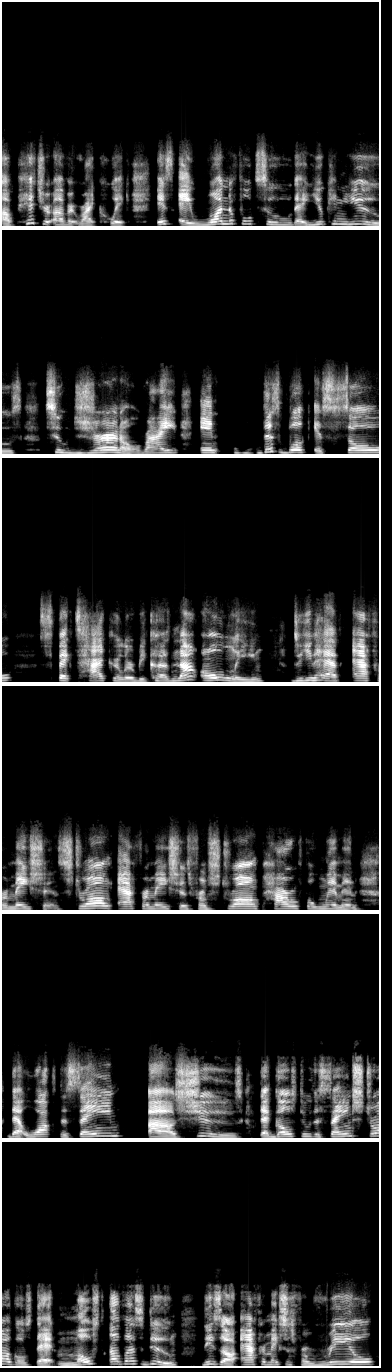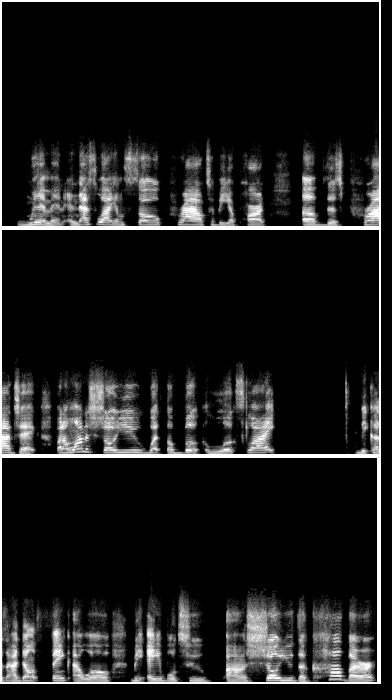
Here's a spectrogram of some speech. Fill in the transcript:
a picture of it right quick. It's a wonderful tool that you can use to journal, right? And this book is so spectacular because not only do you have affirmations, strong affirmations from strong, powerful women that walk the same uh, shoes, that goes through the same struggles that most of us do? These are affirmations from real women. And that's why I'm so proud to be a part of this project. But I want to show you what the book looks like because I don't think I will be able to uh, show you the cover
